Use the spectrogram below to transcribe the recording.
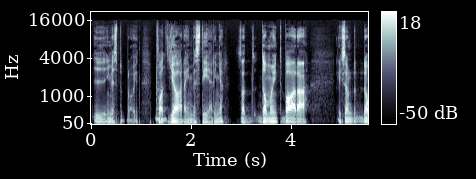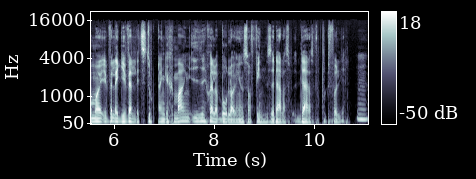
i investmentbolaget på Mm. att göra investeringar. Så att de har ju inte bara, liksom, de- har, lägger ju väldigt stort engagemang i själva bolagen som finns i deras, deras portföljer. Mm.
